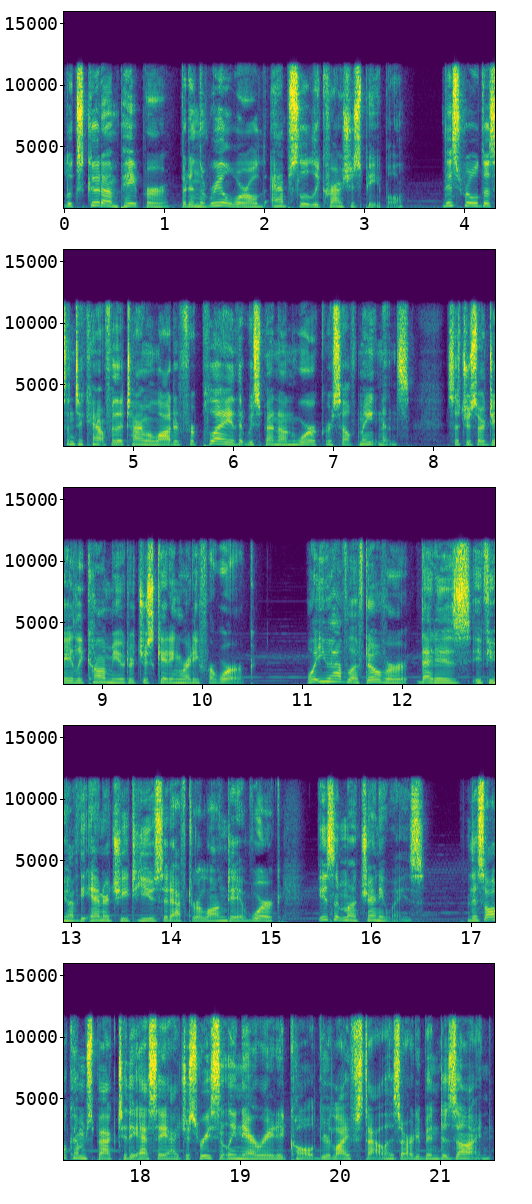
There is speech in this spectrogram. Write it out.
looks good on paper, but in the real world absolutely crushes people. This rule doesn't account for the time allotted for play that we spend on work or self-maintenance, such as our daily commute or just getting ready for work. What you have left over, that is, if you have the energy to use it after a long day of work, isn't much anyways. This all comes back to the essay I just recently narrated called Your Lifestyle Has Already Been Designed.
